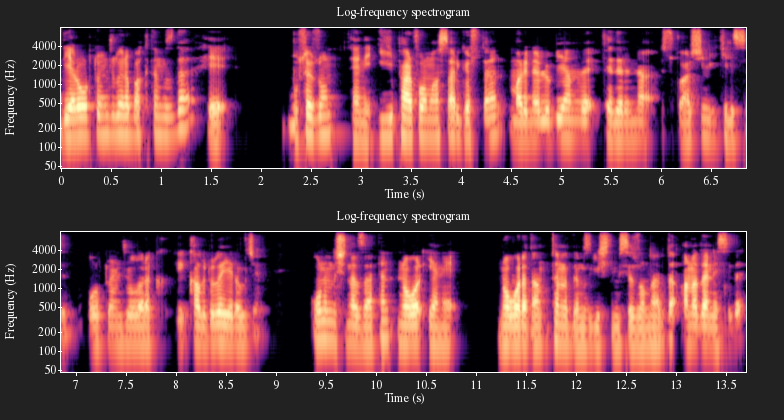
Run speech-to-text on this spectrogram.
diğer orta oyunculara baktığımızda e, bu sezon yani iyi performanslar gösteren Marina Lubian ve Federina Squarcini ikilisi orta oyuncu olarak e, kadroda yer alacak. onun dışında zaten Nova, yani Novara'dan tanıdığımız geçtiğimiz sezonlarda Anadanesi de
